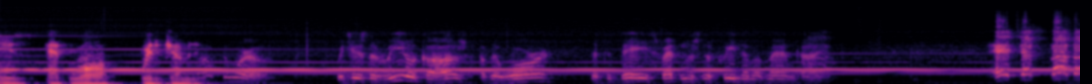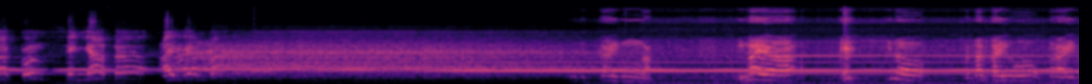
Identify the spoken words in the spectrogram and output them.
is at war with Germany of the world, which is the real cause of the war that today threatens the freedom of mankind. è già stata consegnata agli ambasciatori. 海軍は今や決死の戦いを行いつ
